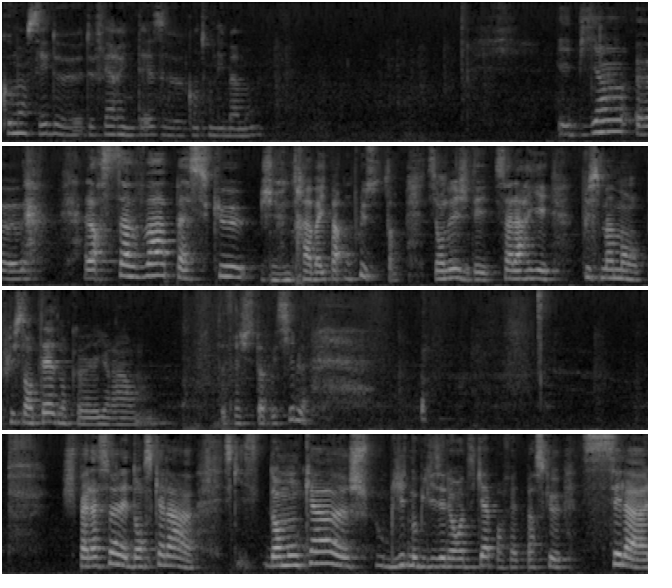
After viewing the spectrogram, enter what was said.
comment c'est de, faire une thèse euh, quand on est maman? Eh bien, alors ça va parce que je ne travaille pas en plus. Si on est, j'étais salariée, plus maman, plus en thèse, donc il y aura un... ça serait juste pas possible. Suis pas la seule à être dans ce cas-là. Dans mon cas, euh, je suis obligée de mobiliser le handicap en fait, parce que c'est la,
